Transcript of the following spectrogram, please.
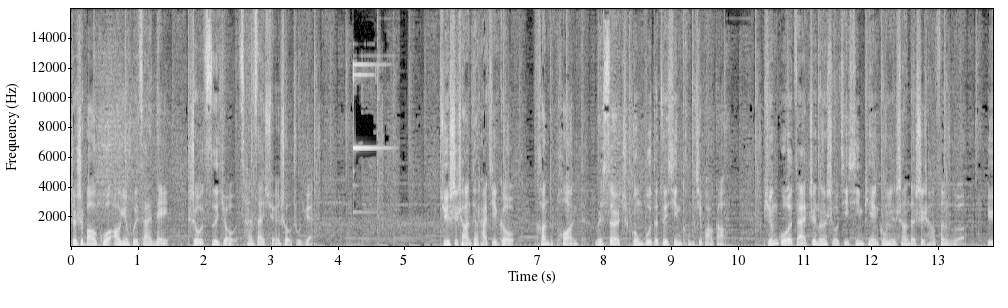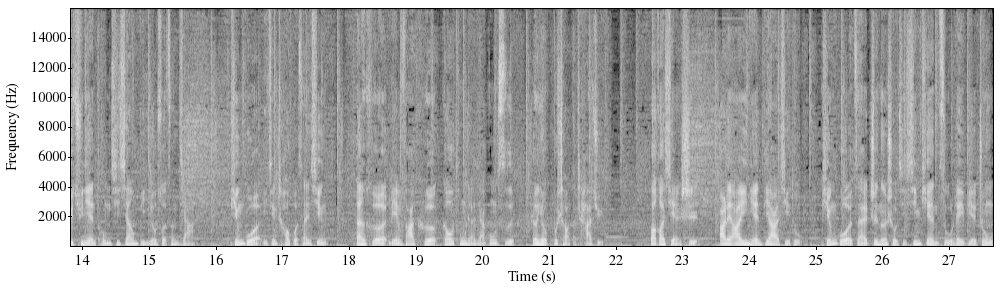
这是包括奥运会在内首次有参赛选手住院。据市场调查机构 Countpoint Research 公布的最新统计报告。苹果在智能手机芯片供应商的市场份额与去年同期相比有所增加，苹果已经超过三星，但和联发科、高通两家公司仍有不少的差距。报告显示，二零二一年第二季度，苹果在智能手机芯片组类别中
